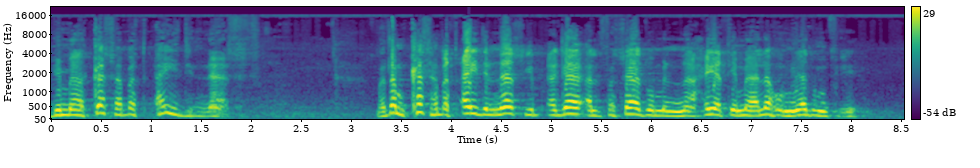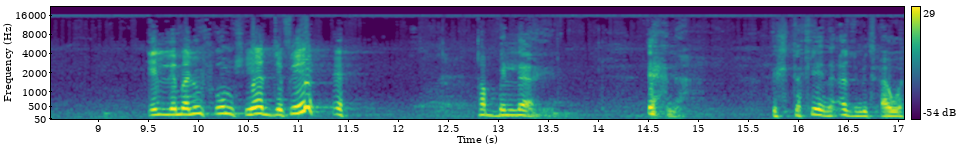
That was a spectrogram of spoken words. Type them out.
بما كسبت أيدي الناس ما دام كسبت أيدي الناس يبقى جاء الفساد من ناحية ما لهم يد فيه. اللي ملوش همش يد فيه طب بالله إحنا اشتكينا أزمة هوى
